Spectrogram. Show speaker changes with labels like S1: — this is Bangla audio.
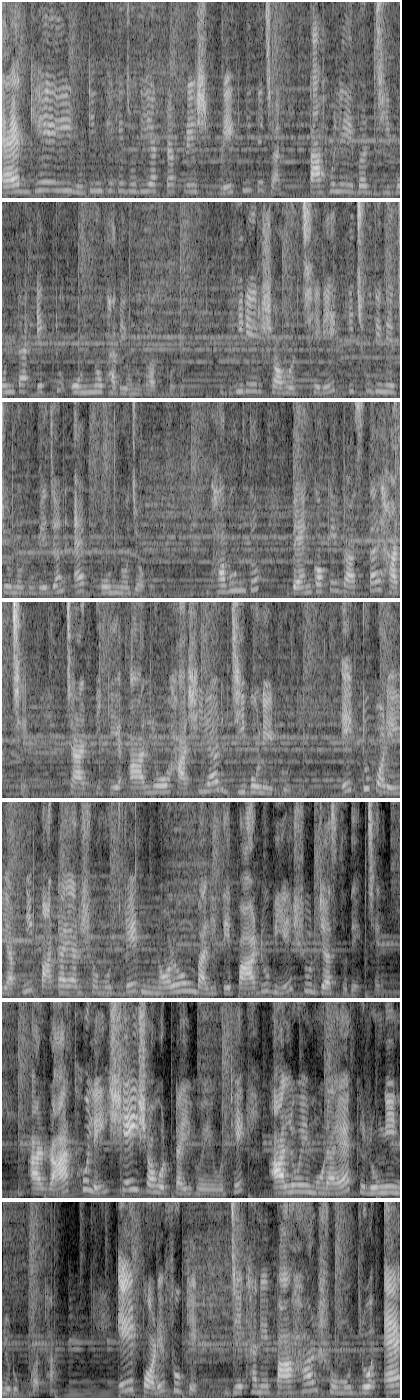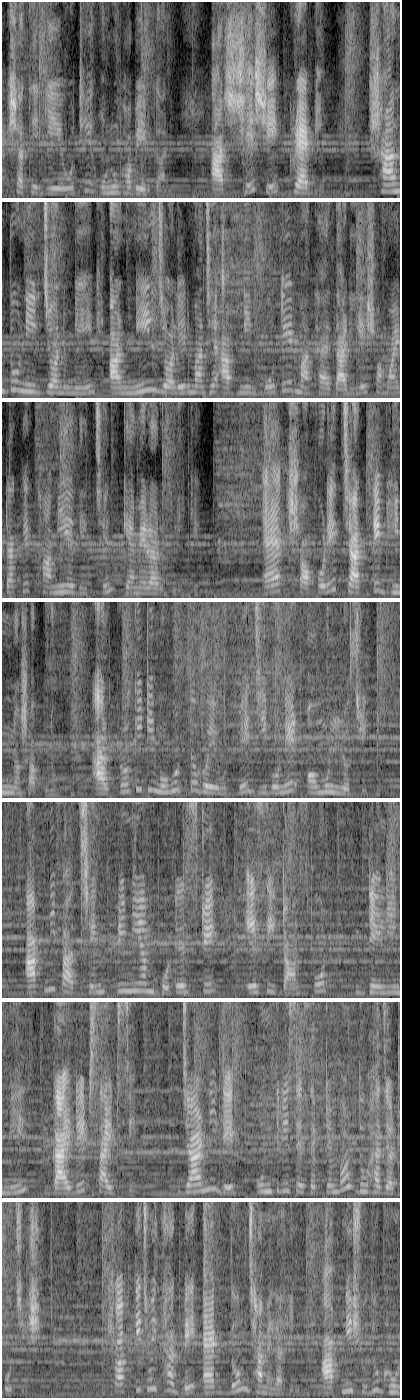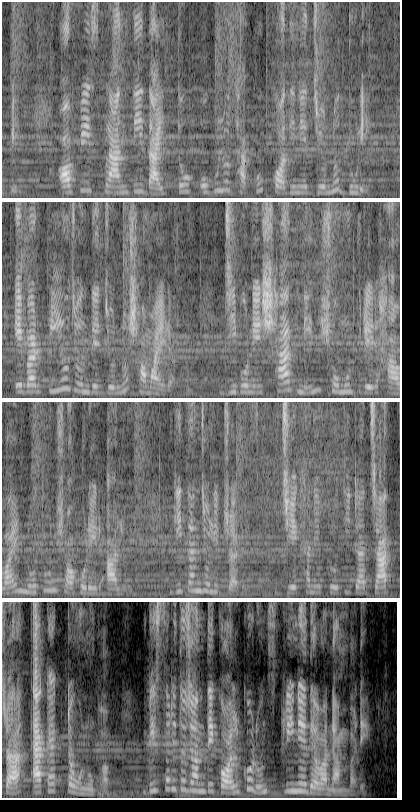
S1: একঘেয়ে রুটিন থেকে যদি একটা ফ্রেশ ব্রেক নিতে চান, তাহলে এবার জীবনটা একটু অন্যভাবে অনুভব করুন। ভিড়ের শহর ছেড়ে কিছুদিনের জন্য ডুবে যান এক অন্য জগতে। ভাবুন তো, ব্যাংককের রাস্তায় হাঁটছে চারদিকে আলো, হাসি আর জীবনের গতি। একটু পরেই আপনি পাটায়ার সমুদ্রের নরম বালিতে পা ডুবিয়ে সূর্যাস্ত দেখছেন। আর রাত হলেই সেই শহরটাই হয়ে ওঠে আলোয় মোড়া এক রঙিন রূপকথা। এরপরে ফুকেট, যেখানে পাহাড়, সমুদ্র একসাথে গেয়ে ওঠে অনুভবের গান। আর শেষে ক্র্যাবি, শান্ত নির্জন মেঘ আর নীল জলের মাঝে আপনি বোটের মাথায় দাঁড়িয়ে সময়টাকে থামিয়ে দিচ্ছেন ক্যামেরার ক্লিকে। এক সফরে চারটে ভিন্ন স্বপ্ন, আর প্রতিটি মুহূর্ত হয়ে উঠবে জীবনের অমূল্য স্মৃতি। আপনি পাচ্ছেন premium hotel stay AC transport daily meal, guided sightseeing. Journey date উনত্রিশে সেপ্টেম্বর দু হাজার পঁচিশ। সব কিছুই থাকবে একদম ঝামেলাহীন। আপনি শুধু ঘুরবেন। অফিস, ক্লান্তি, দায়িত্ব, ওগুলো থাকুক কদিনের জন্য দূরে। এবার প্রিয়জনদের জন্য সময় রাখুন। জীবনের স্বাদ নিন সমুদ্রের হাওয়ায় নতুন শহরের আলোয়। গীতাঞ্জলি ট্রাভেলস যেখানে প্রতিটা যাত্রা এক একটা অনুভব। বিস্তারিত জানতে কল করুন স্ক্রিনে দেওয়া নাম্বারে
